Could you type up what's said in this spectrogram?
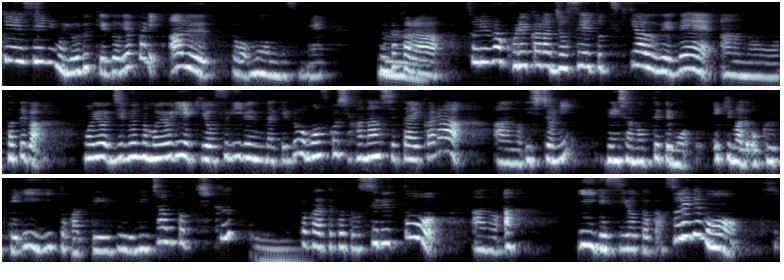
係性にもよるけど、やっぱりあると思うんですね。だから、それはこれから女性と付き合う上で、あの、例えば、自分の最寄り駅を過ぎるんだけど、もう少し話してたいから、あの、一緒に電車乗ってても駅まで送っていい？とかっていうふうにちゃんと聞く？うん。とかってことをすると、あの、あ、いいですよとか、それでも、き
